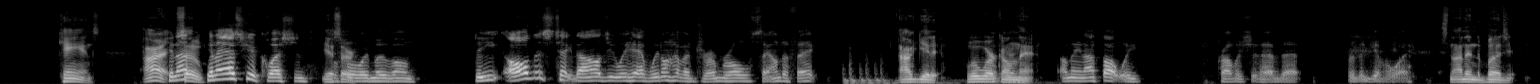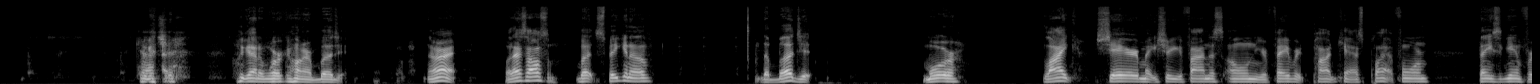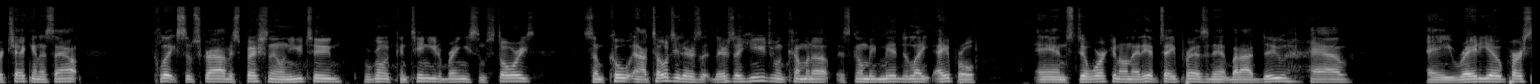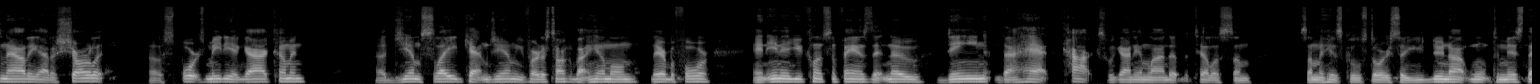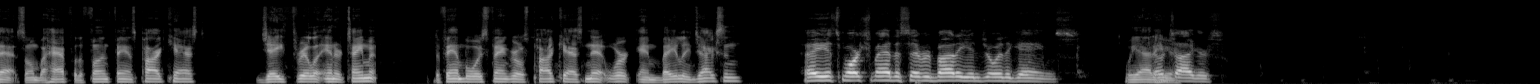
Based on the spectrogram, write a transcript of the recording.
cans. All right. Can I so can I ask you a question Yes, before sir. we move on? Do you, all this technology we have, we don't have a drum roll sound effect? I'll get it. We'll work on that. I mean, I thought we probably should have that for the giveaway. It's not in the budget. Gotcha. we got to work on our budget. All right. Well, that's awesome. But speaking of the budget, more like, share, make sure you find us on your favorite podcast platform. Thanks again for checking us out. Click subscribe, especially on YouTube. We're going to continue to bring you some stories, some cool. And I told you there's a, there's a huge one coming up. It's going to be mid to late April, and still working on that hip tape president. But I do have a radio personality out of Charlotte, a sports media guy coming, uh, Jim Slade, Captain Jim. You've heard us talk about him on there before. And any of you Clemson fans that know Dean the Hat Cox, we got him lined up to tell us some some of his cool stories. So you do not want to miss that. So on behalf of the Fun Fans Podcast, Jay Thriller Entertainment, the Fanboys Fangirls Podcast Network, and Bailey Jackson. Hey, it's March Madness, everybody. Enjoy the games. We out of here. No Tigers.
